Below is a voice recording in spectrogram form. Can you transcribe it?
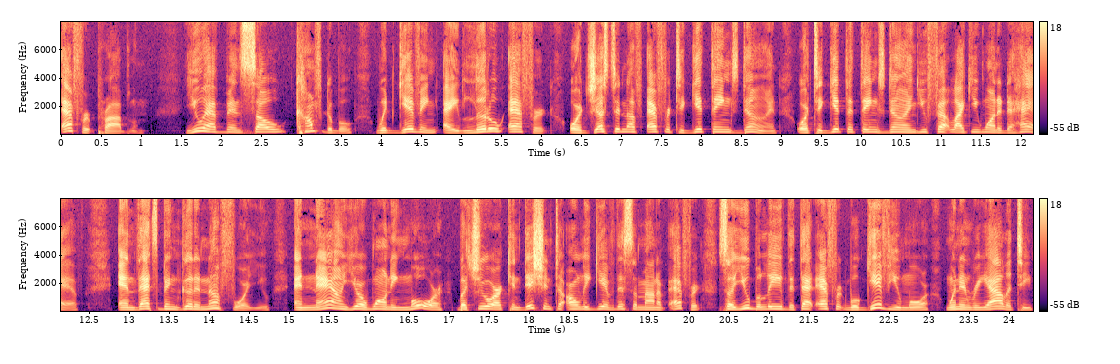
effort problem. You have been so comfortable with giving a little effort or just enough effort to get things done or to get the things done you felt like you wanted to have and that's been good enough for you. And now you're wanting more, but you are conditioned to only give this amount of effort. So you believe that that effort will give you more, when in reality,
